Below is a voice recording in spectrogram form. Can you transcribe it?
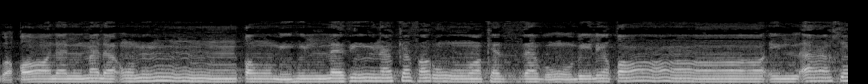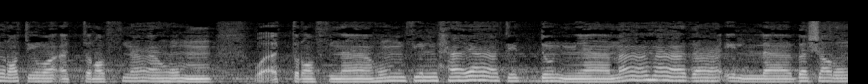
وقال الملأ من قومه الذين كفروا وكذبوا بلقاء الآخرة وأترفناهم وأترفناهم في الحياة الدنيا ما هذا إلا بشر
